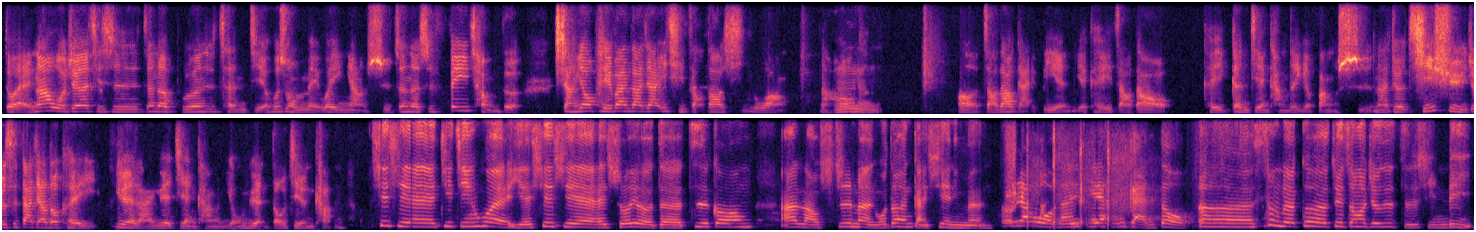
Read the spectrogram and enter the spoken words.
对，那我觉得其实真的不论是陈姐或是我们每位营养师，真的是非常的想要陪伴大家一起找到希望。然后，呃，找到改变，也可以找到可以更健康的一个方式。那就期许就是大家都可以越来越健康，永远都健康。谢谢基金会，也谢谢所有的志工啊老师们，我都很感谢你们，让我们也很感动。呃，上的课最重要就是执行力。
